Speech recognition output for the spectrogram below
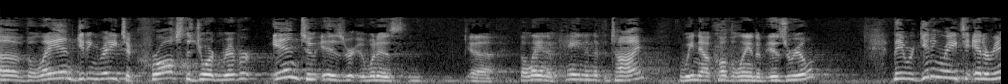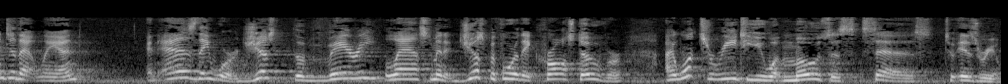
of the land, getting ready to cross the Jordan River into Israel, what is uh, the land of Canaan at the time, we now call the land of Israel. They were getting ready to enter into that land, and as they were, just the very last minute, just before they crossed over, I want to read to you what Moses says to Israel.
